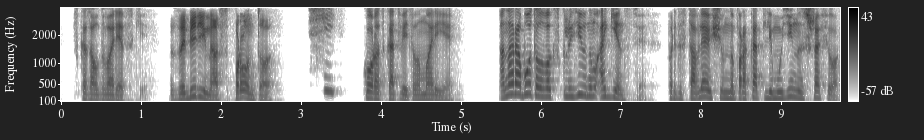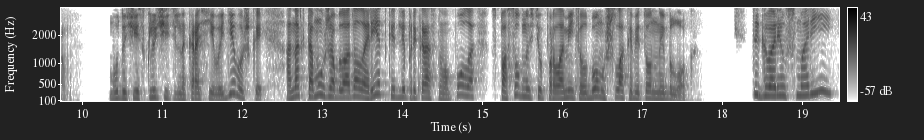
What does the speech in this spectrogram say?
— сказал Дворецкий, — «забери нас, пронто». «Си», — коротко ответила Мария. Она работала в эксклюзивном агентстве, предоставляющем на прокат лимузины с шофером. Будучи исключительно красивой девушкой, она к тому же обладала редкой для прекрасного пола способностью проломить лбом шлакобетонный блок. «Ты говорил с Марией?» —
